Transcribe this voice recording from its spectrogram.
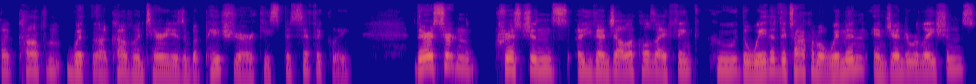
uh, compl- with not complementarianism, but patriarchy specifically. There are certain Christians, uh, evangelicals, I think, who the way that they talk about women and gender relations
